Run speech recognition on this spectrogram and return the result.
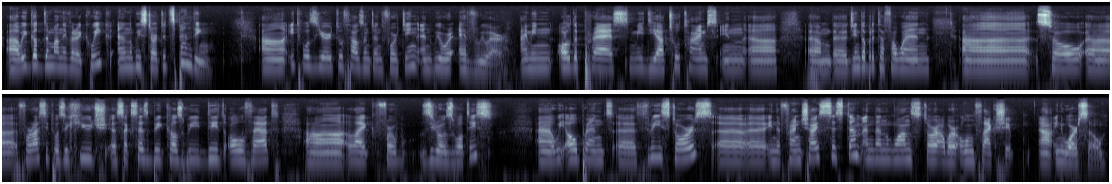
Uh, we got the money very quick and we started spending. Uh, it was year 2014 and we were everywhere. I mean, all the press, media, two times in uh, um, uh. Uh, so uh, for us it was a huge uh, success because we did all that uh, like for zero zlotys. we opened three stores in a franchise system and then one store, our own flagship in Warsaw.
